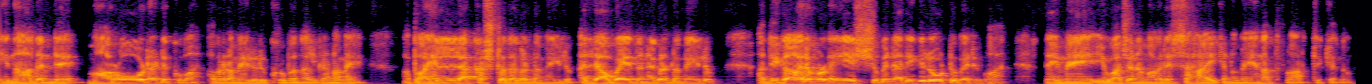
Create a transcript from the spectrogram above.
ഈ നാഥന്റെ മാറോടടുക്കുവാൻ അവരുടെ മേലൊരു കൃപ നൽകണമേ. അപ്പൊ എല്ലാ കഷ്ടതകളുടെ മേലും എല്ലാ വേദനകളുടെ മേലും അധികാരമുള്ള യേശുവിന് അരികിലോട്ട് വരുവാൻ ദൈമേ ഈ വചനം അവരെ സഹായിക്കണമേ എന്ന് പ്രാർത്ഥിക്കുന്നു.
